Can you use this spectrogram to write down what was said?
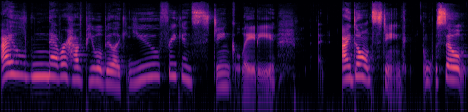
I never have people be like, you freaking stink, lady. I don't stink. So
